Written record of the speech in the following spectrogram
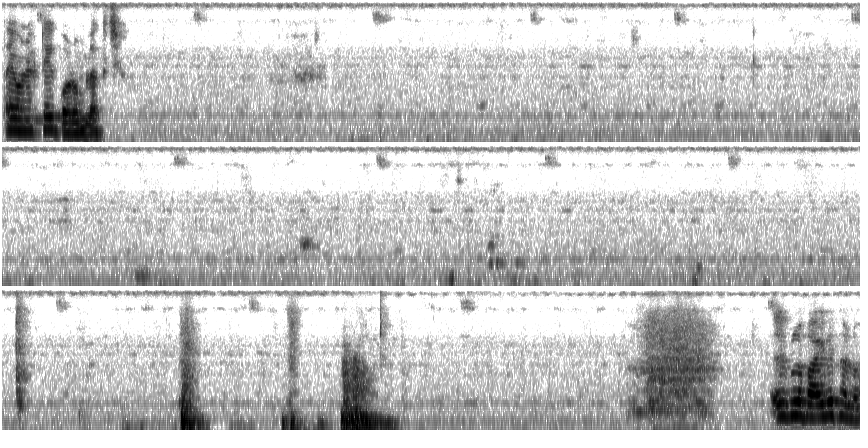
তাই অনেকটাই গরম লাগছে। এগুলো বাইরে ফেলো।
